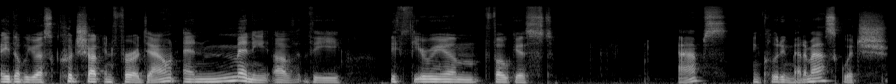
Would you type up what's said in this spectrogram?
AWS could shut Infura down, and many of the Ethereum focused apps, including MetaMask, which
